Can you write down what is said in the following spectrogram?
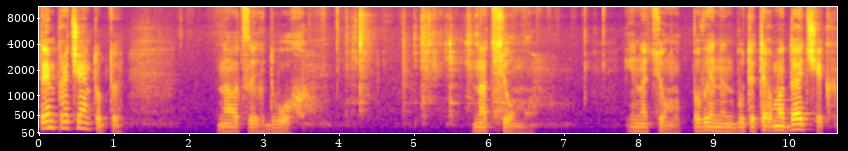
temperature, тобто на оцих двох на цьому і на цьому повинен бути термодатчик,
